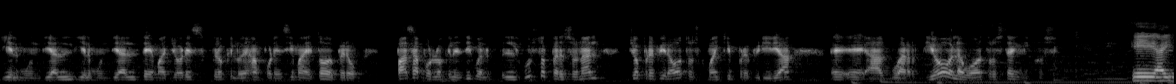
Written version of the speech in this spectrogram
y el Mundial y el Mundial de mayores creo que lo dejan por encima de todo, pero pasa por lo que les digo, el, gusto personal yo prefiero a otros, como hay quien preferiría eh, eh, a Guardiola o a otros técnicos. Eh, ahí,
